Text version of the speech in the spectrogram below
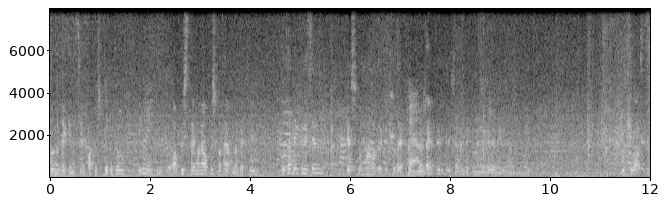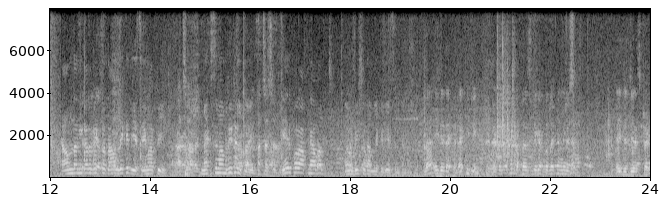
কোথা থেকে কিনেছেন? অফিস থেকে তো কিনে অফিস থেকে মানে অফিস কোথায় আপনাদের? কোথা থেকে কিনেছেন? ক্যাশ মেমো আমাদেরকে একটু দেখান। হ্যাঁ, আমি- তেত্রিশ সালে থেকে কিনে গেলেন এগুলো। কিছু আছে। আমদানিকারক একটা দাম লিখে দিয়েছে এমআরপি ম্যাক্সিমাম রিটেল প্রাইস আচ্ছা আচ্ছা। এরপর আপনি আবার মানে বেশি দাম লিখে দিয়েছেন কেন? না এই যে দেখেন একই জিনিস। এটা দেখেন আপনার স্টিকারটা দেখেন এই যে জিএস ট্রেন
